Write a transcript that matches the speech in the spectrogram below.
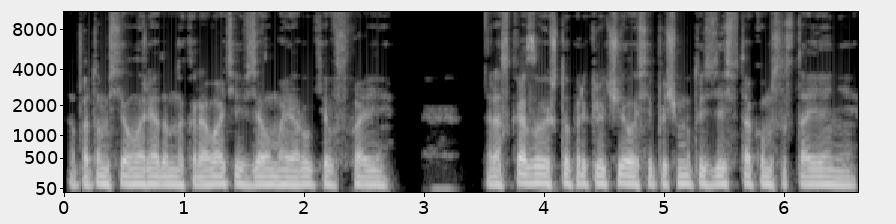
а потом сел рядом на кровати и взял мои руки в свои. «Рассказывай, что приключилось и почему ты здесь в таком состоянии».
